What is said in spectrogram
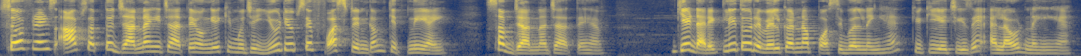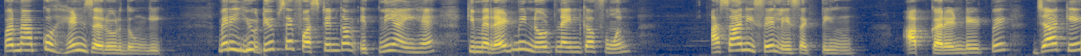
सो so फ्रेंड्स आप सब तो जानना ही चाहते होंगे कि मुझे यूट्यूब से फ़र्स्ट इनकम कितनी आई। सब जानना चाहते हैं। ये डायरेक्टली तो रिवील करना पॉसिबल नहीं है, क्योंकि ये चीज़ें अलाउड नहीं हैं। पर मैं आपको हिंट ज़रूर दूँगी। मेरी यूट्यूब से फ़र्स्ट इनकम इतनी आई है कि मैं रेडमी नोट नाइन का फ़ोन आसानी से ले सकती हूँ। आप करेंट डेट पे जाके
